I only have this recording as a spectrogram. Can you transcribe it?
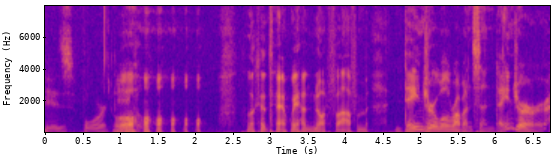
is for oh. eagle. Oh, look at that. We are not far from danger, Will Robinson. Danger.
